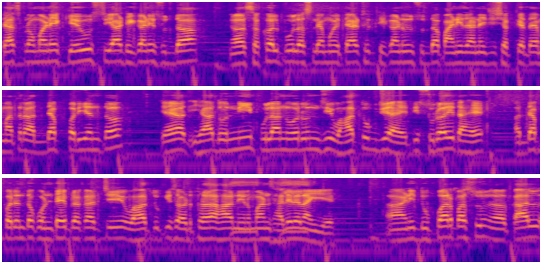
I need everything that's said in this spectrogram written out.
त्याचप्रमाणे केऊस या ठिकाणी सुद्धा सखल पूल असल्यामुळे त्या ठि- ठिकाणून सुद्धा पाणी जाण्याची शक्यता आहे. मात्र अद्यापपर्यंत या ह्या दोन्ही पुलांवरून जी वाहतूक जी आहे ती सुरळीत आहे. अद्यापपर्यंत कोणत्याही प्रकारची वाहतुकीचा अडथळा हा निर्माण झालेला नाही आहे आणि दुपारपासून काल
